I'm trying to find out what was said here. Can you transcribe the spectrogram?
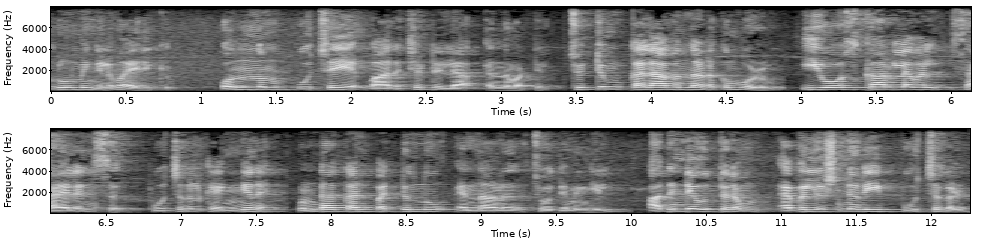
ഗ്രൂമിങ്ങിലുമായിരിക്കും. ഒന്നും പൂച്ചയെ ബാധിച്ചിട്ടില്ല എന്ന മട്ടിൽ. ചുറ്റും കലാപം നടക്കുമ്പോഴും ഈ ഓസ്കാർ ലെവൽ സൈലൻസ് പൂച്ചകൾക്ക് എങ്ങനെ ഉണ്ടാക്കാൻ പറ്റുന്നു എന്നാണ് ചോദ്യമെങ്കിൽ അതിന്റെ ഉത്തരം എവല്യൂഷണറി പൂച്ചകൾ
